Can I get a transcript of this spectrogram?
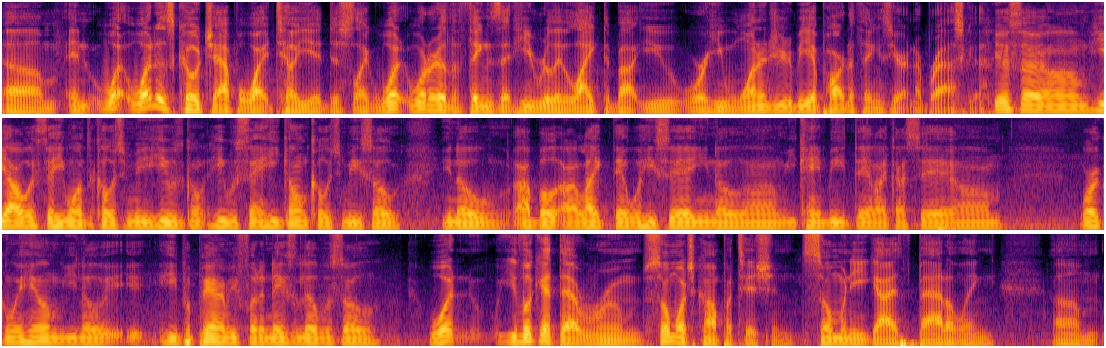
Um, and what what does Coach Applewhite tell you? Just like what what are the things that he really liked about you, where he wanted you to be a part of things here at Nebraska? Yes, sir. Um, he always said he wanted to coach me. He was going. He was saying he gonna coach me. So you know, I both I like that what he said. You know, um, you can't beat that. Like I said, um, working with him, you know, it, he prepared me for the next level. So what you look at that room, so much competition, so many guys battling. Um,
